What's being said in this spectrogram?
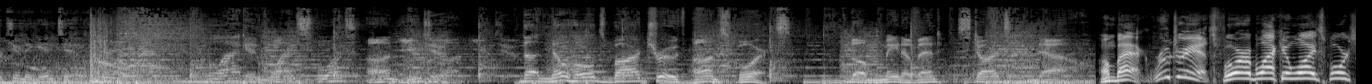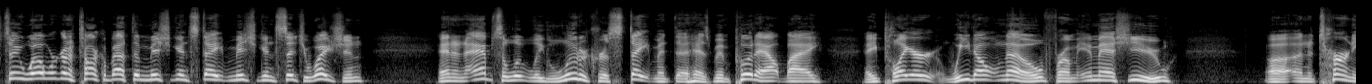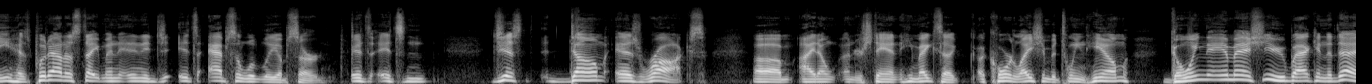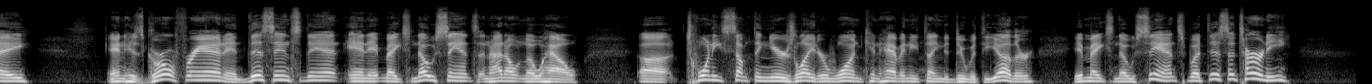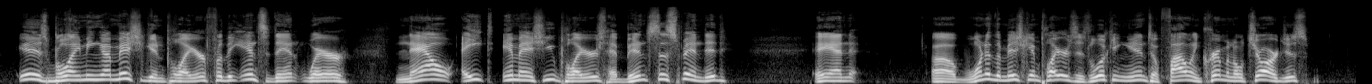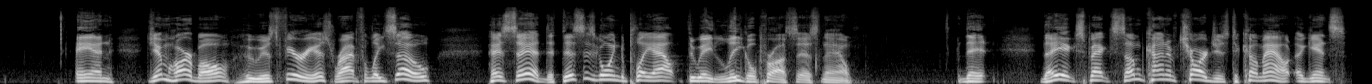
You're tuning into Black and White Sports on YouTube. The no holds barred truth on sports. The main event starts now. I'm back. Rudrance for our Black and White Sports 2. Well, we're going to talk about the Michigan State Michigan situation and an absolutely ludicrous statement that has been put out by a player we don't know from MSU uh, an attorney has put out a statement, and it, it's absolutely absurd. It's it's just dumb as rocks. Um, I don't understand. He makes a, a correlation between him going to MSU back in the day and his girlfriend and this incident, and it makes no sense. And I don't know how uh, something years later one can have anything to do with the other. It makes no sense. But this attorney is blaming a Michigan player for the incident where now eight MSU players have been suspended, and uh, one of the Michigan players is looking into filing criminal charges. And Jim Harbaugh, who is furious, rightfully so, has said that this is going to play out through a legal process now. That they expect some kind of charges to come out against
